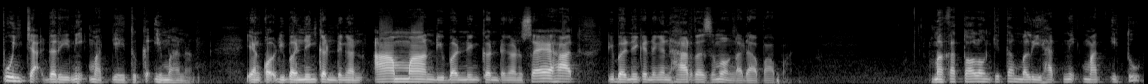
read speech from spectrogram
Puncak dari nikmat yaitu keimanan yang kok dibandingkan dengan aman, dibandingkan dengan sehat, dibandingkan dengan harta semua nggak ada apa-apa. Maka tolong kita melihat nikmat itu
